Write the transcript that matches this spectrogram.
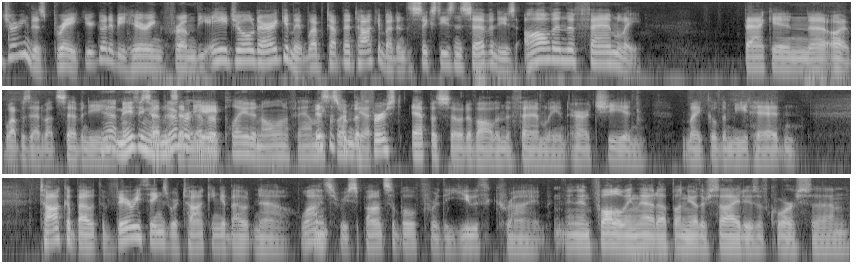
during this break, you're going to be hearing from the age old argument we've been talking about in the 60s and 70s, all in the family. Back in, uh, oh, what was that, about 70? Yeah, amazing. I've never ever played an All in a Family. This is from the yet. first episode of All in the Family, and Archie and Michael the Meathead, and talk about the very things we're talking about now. What's responsible for the youth crime? And then following that up on the other side is, of course, um,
